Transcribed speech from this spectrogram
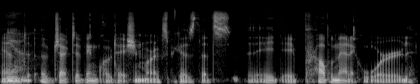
and yeah. objective in quotation marks because that's a, a, problematic word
